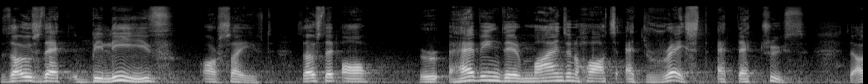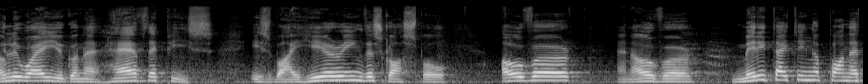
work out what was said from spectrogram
those that believe are saved, those that are having their minds and hearts at rest at that truth. The only way you're going to have that peace is by hearing this gospel over and over, meditating upon it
